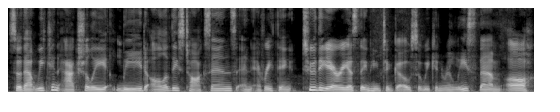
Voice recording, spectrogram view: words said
so that we can actually lead all of these toxins and everything to the areas they need to go so we can release them. Oh,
